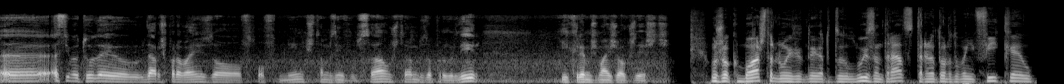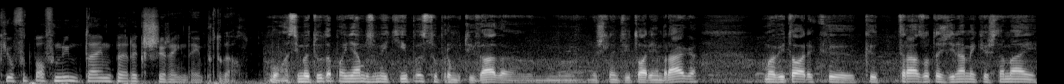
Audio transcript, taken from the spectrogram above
Uh, acima de tudo é dar os parabéns ao futebol feminino, que estamos em evolução, estamos a progredir e queremos mais jogos destes. Um jogo que mostra, no entender de Luís Andrade, treinador do Benfica, o que o futebol feminino tem para crescer ainda em Portugal. Bom, acima de tudo apanhamos uma equipa super motivada, uma, uma excelente vitória em Braga, uma vitória que, que traz outras dinâmicas também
